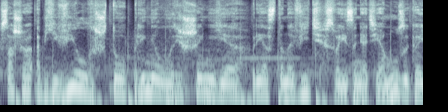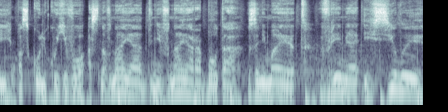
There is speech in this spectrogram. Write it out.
Саша объявил, что принял решение приостановить свои занятия музыкой, поскольку его основная дневная работа занимает время и силы,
